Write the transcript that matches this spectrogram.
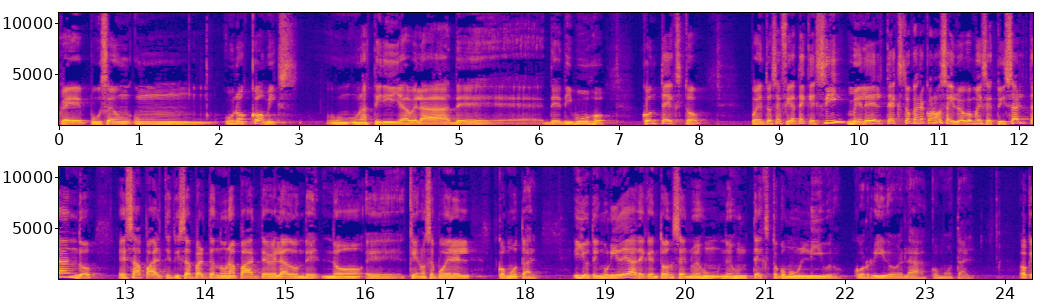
que puse unos cómics, unas tirillas De, de dibujo con texto, pues entonces fíjate que sí, me lee el texto que reconoce y luego me dice, estoy saltando esa parte, estoy saltando una parte, ¿verdad? Donde no, eh, que no se puede leer como tal. Y yo tengo una idea de que entonces no es un, no es un texto como un libro corrido, ¿verdad? Como tal. Ok,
